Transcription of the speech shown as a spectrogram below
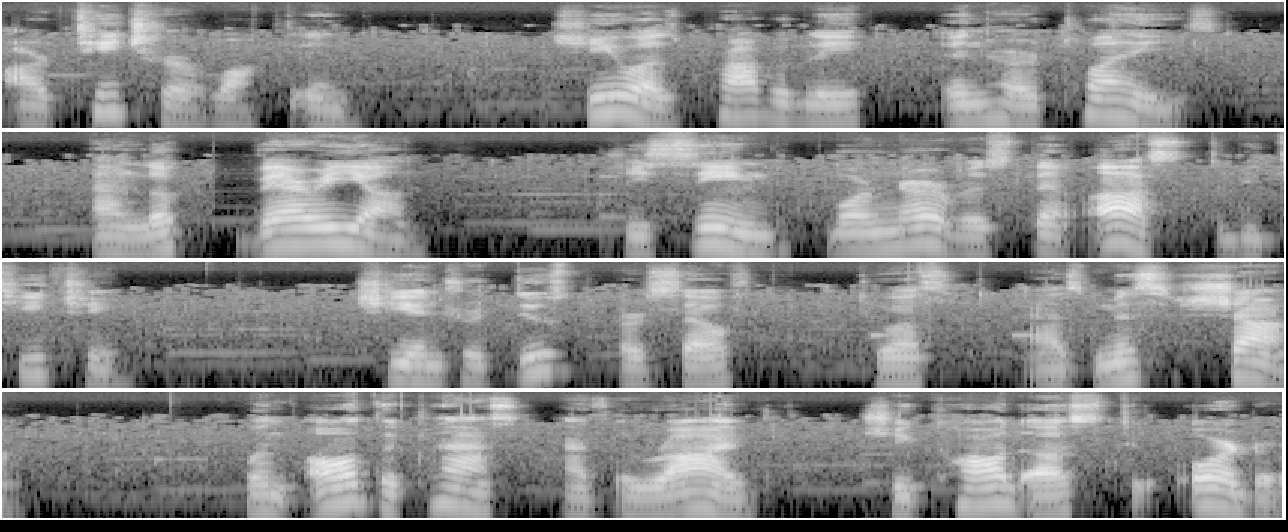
our teacher walked in. She was probably in her twenties and looked very young. She seemed more nervous than us to be teaching. She introduced herself to us as Miss Shang. When all the class had arrived, she called us to order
